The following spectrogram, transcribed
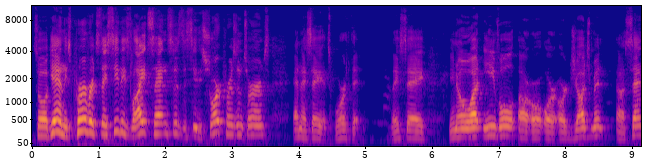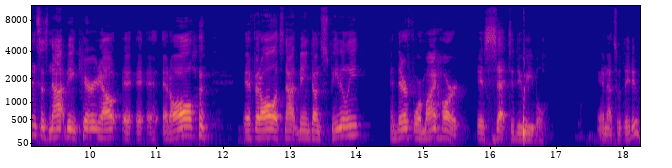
so again, these perverts, they see these light sentences, they see these short prison terms, and they say it's worth it. They say, you know what, evil or, or, or judgment, uh, sentence is not being carried out at, at, at all. if at all, it's not being done speedily, and therefore my heart is set to do evil. And that's what they do.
